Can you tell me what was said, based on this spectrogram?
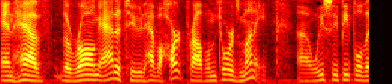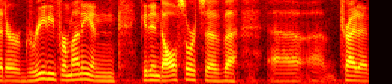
and have the wrong attitude, have a heart problem towards money. Uh, we see people that are greedy for money and get into all sorts of uh, uh, uh, try to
